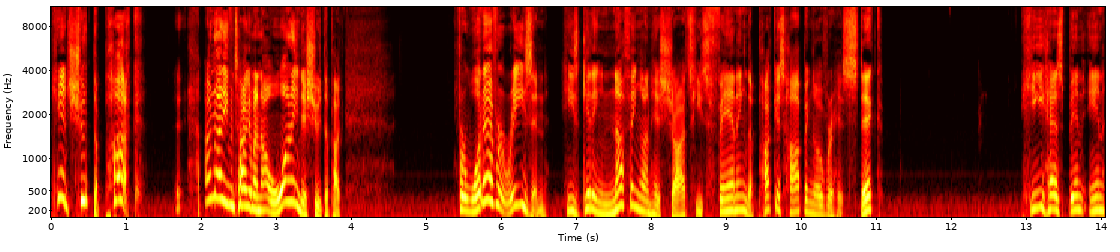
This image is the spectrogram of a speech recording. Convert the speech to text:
Can't shoot the puck. I'm not even talking about not wanting to shoot the puck. For whatever reason, he's getting nothing on his shots. He's fanning. The puck is hopping over his stick. He has been in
